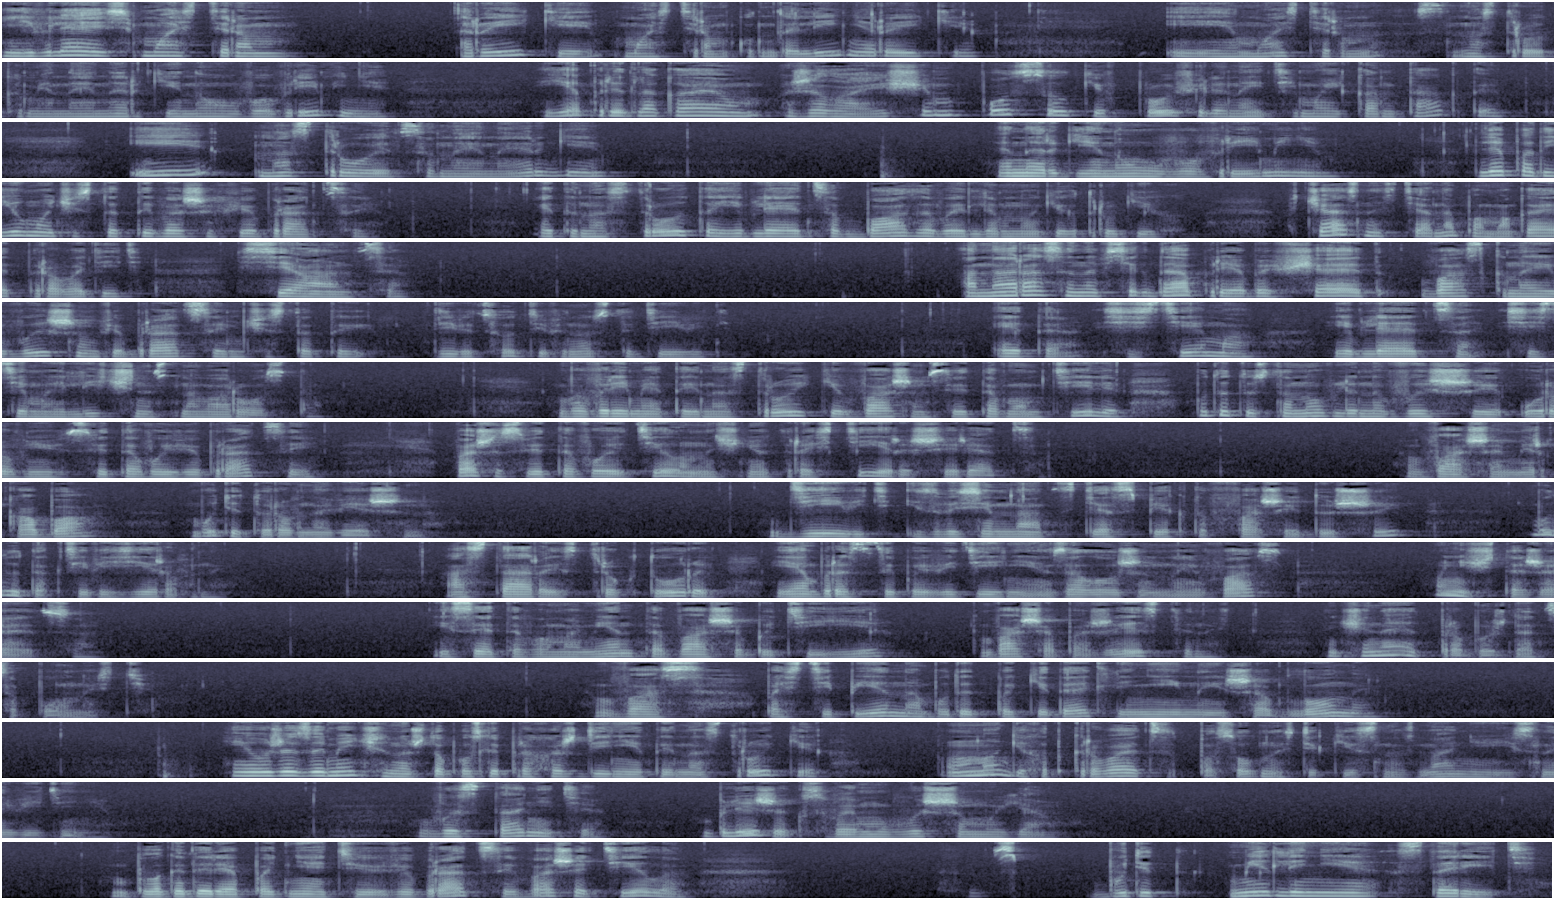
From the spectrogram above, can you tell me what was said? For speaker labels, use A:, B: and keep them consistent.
A: Являясь мастером рейки, мастером кундалини рейки и мастером с настройками на энергии нового времени, я предлагаю желающим по ссылке в профиле найти мои контакты и настроиться на энергии, энергии нового времени для подъема частоты ваших вибраций. Эта настройка является базовой для многих других. В частности, она помогает проводить сеансы. Она раз и навсегда приобщает вас к наивысшим вибрациям частоты 999. Эта система является системой личностного роста. Во время этой настройки в вашем световом теле будут установлены высшие уровни световой вибрации, ваше световое тело начнет расти и расширяться ваша Меркаба будет уравновешена. Девять из 18 аспектов вашей души будут активизированы, а старые структуры и образцы поведения, заложенные в вас, уничтожаются. И с этого момента ваше бытие, ваша божественность начинает пробуждаться полностью. Вас постепенно будут покидать линейные шаблоны. И уже замечено, что после прохождения этой настройки у многих открываются способности к яснознанию и ясновидению. Вы станете ближе к своему высшему «Я». Благодаря поднятию вибраций ваше тело будет медленнее стареть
